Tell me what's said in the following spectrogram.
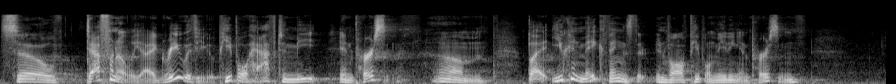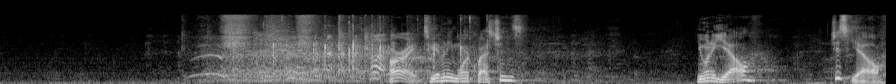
so definitely, I agree with you. People have to meet in person. Um, but you can make things that involve people meeting in person. All right, do you have any more questions? You want to yell? Just yell.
